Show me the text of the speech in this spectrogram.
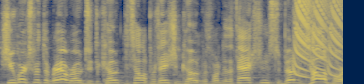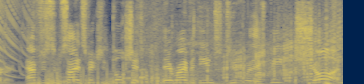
She works with the Railroad to decode the teleportation code with one of the factions to build a teleporter. After some science fiction bullshit, they arrive at the Institute where they meet Sean,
